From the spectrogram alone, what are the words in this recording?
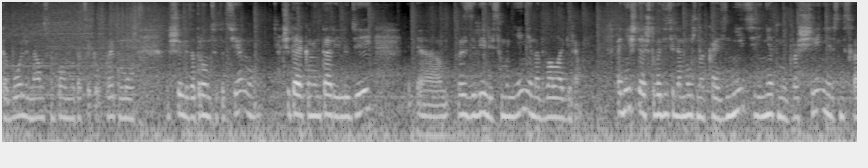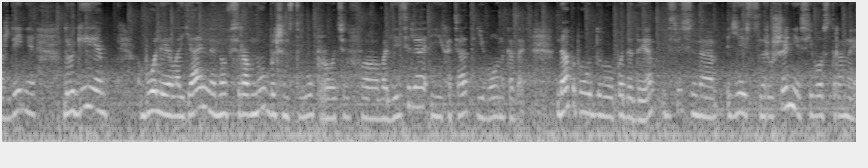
до боли нам знакомый мотоцикл. Поэтому решили затронуть эту тему. Читая комментарии людей, э, разделились мнения на два лагеря. Одни считают, что водителя нужно казнить, и нет ему прощения, снисхождения. Другие более лояльны, но все равно большинство против э, водителя и хотят его наказать. Да, по поводу ПДД, действительно есть нарушения с его стороны,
